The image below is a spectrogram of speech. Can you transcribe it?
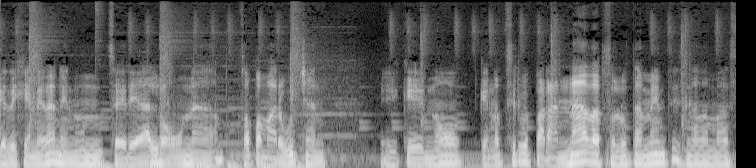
que degeneran en un cereal o una sopa maruchan que no que no te sirve para nada absolutamente es nada más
